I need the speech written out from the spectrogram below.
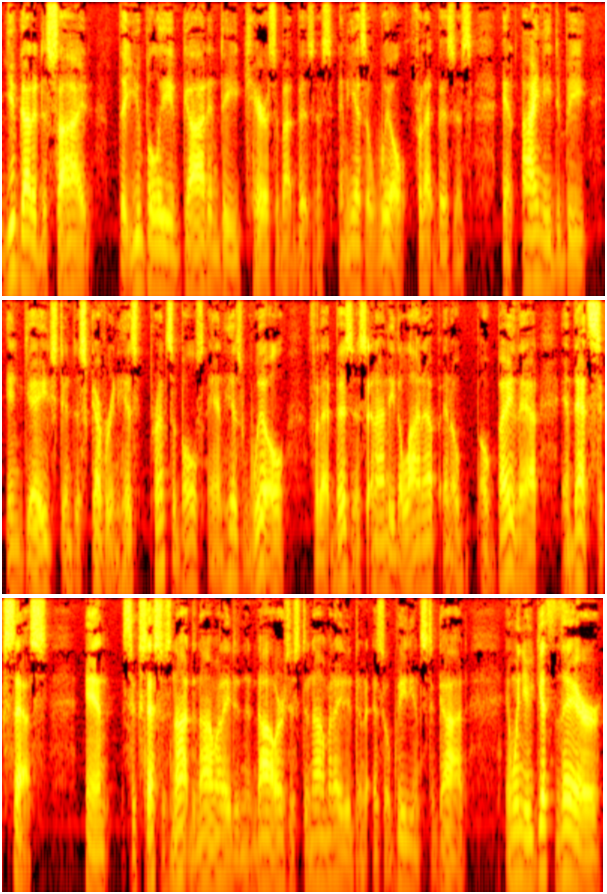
you've got to decide that you believe God indeed cares about business and He has a will for that business. And I need to be engaged in discovering His principles and His will for that business. And I need to line up and obey that. And that's success. And success is not denominated in dollars, it's denominated as obedience to God. And when you get there,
